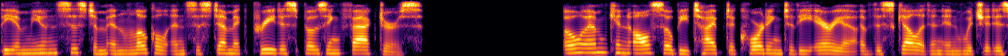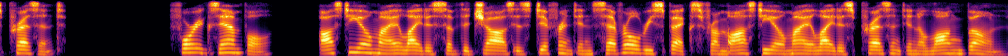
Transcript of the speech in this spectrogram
the immune system and local and systemic predisposing factors. OM can also be typed according to the area of the skeleton in which it is present. For example, osteomyelitis of the jaws is different in several respects from osteomyelitis present in a long bone.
